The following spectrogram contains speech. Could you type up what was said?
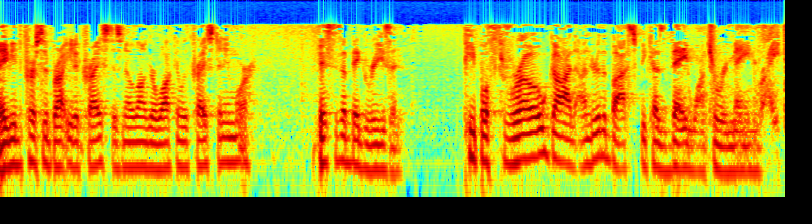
maybe the person who brought you to Christ is no longer walking with Christ anymore? This is a big reason. People throw God under the bus because they want to remain right.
